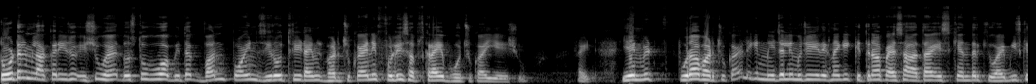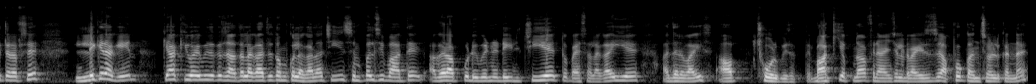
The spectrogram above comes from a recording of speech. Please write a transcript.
टोटल मिलाकर ये जो इशू है, दोस्तों, वो अभी तक 1.03 टाइम्स भर चुका है, यानी फुली सब्सक्राइब हो चुका है ये इशू राइट ये इन्विट पूरा भर चुका है, लेकिन मेजरली मुझे ये देखना है कि कितना पैसा आता है इसके अंदर क्यू की तरफ़ से। लेकिन अगेन क्या क्यू अगर ज़्यादा लगाते तो हमको लगाना चाहिए। सिंपल सी बात है, अगर आपको डिविडेंड डील चाहिए तो पैसा लगाइए अदरवाइज़ आप छोड़ भी सकते हैं। बाकी अपना फाइनेंशियल एडवाइजर से आपको कंसल्ट करना है।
